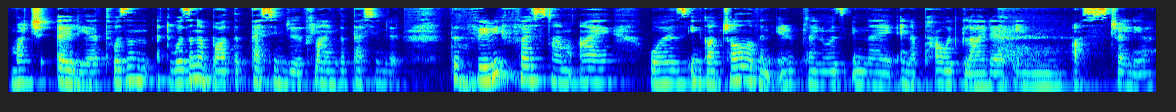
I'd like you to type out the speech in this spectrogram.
much earlier. It wasn't it wasn't about the passenger flying the passenger. The very first time I was in control of an airplane was in a in a powered glider in Australia.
